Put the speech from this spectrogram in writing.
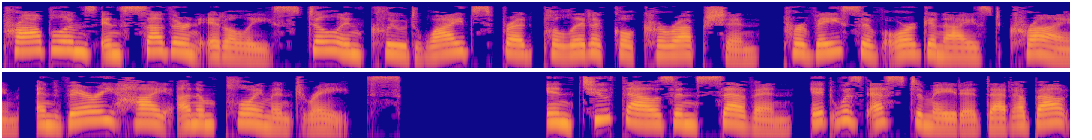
Problems in southern Italy still include widespread political corruption, pervasive organized crime, and very high unemployment rates. In 2007, it was estimated that about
